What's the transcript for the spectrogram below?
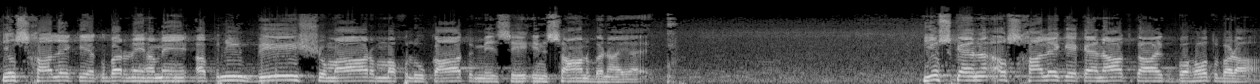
کہ اس خالے کے اکبر نے ہمیں اپنی بے شمار مخلوقات میں سے انسان بنایا ہے۔ یہ اس اس خالے کے کائنات کا ایک بہت بڑا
